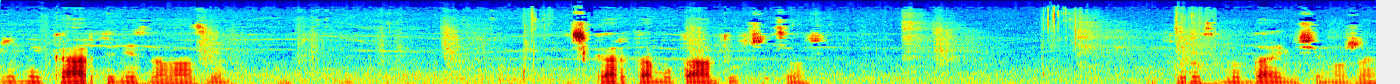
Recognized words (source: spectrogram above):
Żadnej karty nie znalazłem. Jakaś karta mutantów czy coś. Rozglądajmy się może.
